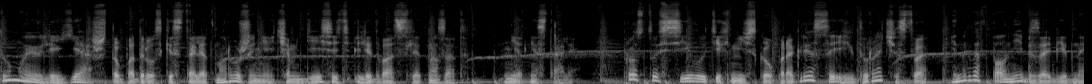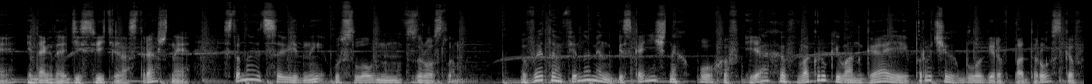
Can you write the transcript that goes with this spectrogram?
Думаю ли я, что подростки стали отмороженнее, чем 10 или 20 лет назад? Нет, не стали. Просто в силу технического прогресса их дурачества, иногда вполне безобидные, иногда действительно страшные, становятся видны условным взрослым. В этом феномен бесконечных охов и ахов вокруг Ивангая и прочих блогеров-подростков,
